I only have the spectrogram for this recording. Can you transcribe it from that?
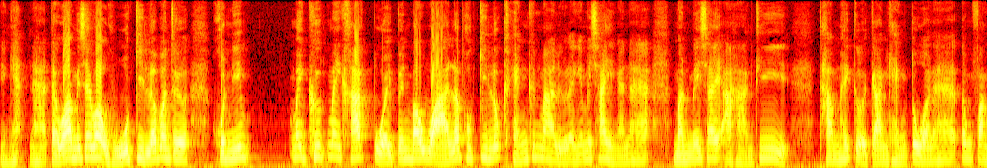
อย่างเงี้ยนะฮะแต่ว่าไม่ใช่ว่าโอ้โหกินแล้วมันเจอคนนี้ ไม่คึกไม่คักป่วยเป็นเบาหวาน แล้วพอกินแล้วแข็งขึ้นมาหรืออะไรเงี้ยไม่ใช่อย่างนั้นนะฮะมันไม่ใช่อาหารที่ทำให้เกิดการแข็งตัวนะฮะต้องฟัง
